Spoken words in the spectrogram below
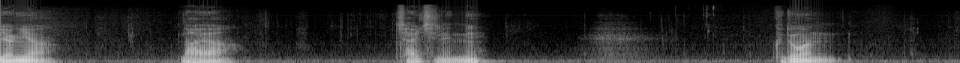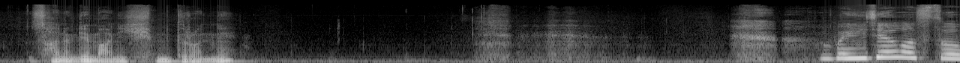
명희야, 나야. 잘 지냈니? 그동안 사는 게 많이 힘들었니? 왜 이제 왔어?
